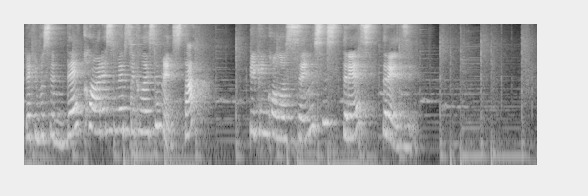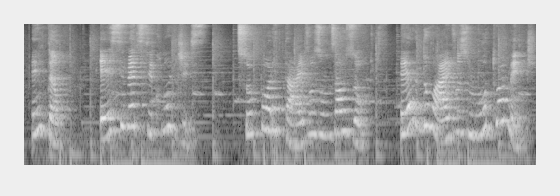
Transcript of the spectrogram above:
para que você decore esse versículo esse mês, tá? Fica em Colossenses 3:13. Então, esse versículo diz: Suportai-vos uns aos outros, perdoai-vos mutuamente.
